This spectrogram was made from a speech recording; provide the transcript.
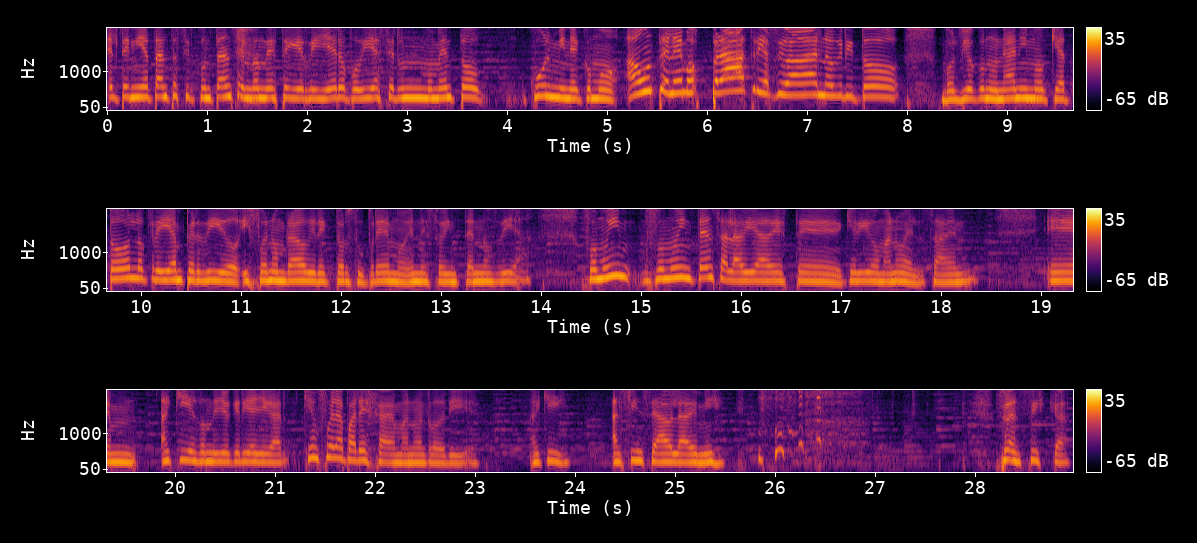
él tenía tantas circunstancias en donde este guerrillero podía ser un momento culmine, como aún tenemos patria, ciudadano, gritó. Volvió con un ánimo que a todos lo creían perdido y fue nombrado director supremo en esos internos días. Fue muy, fue muy intensa la vida de este querido Manuel, ¿saben? Eh, aquí es donde yo quería llegar. ¿Quién fue la pareja de Manuel Rodríguez? Aquí, al fin se habla de mí. Francisca.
